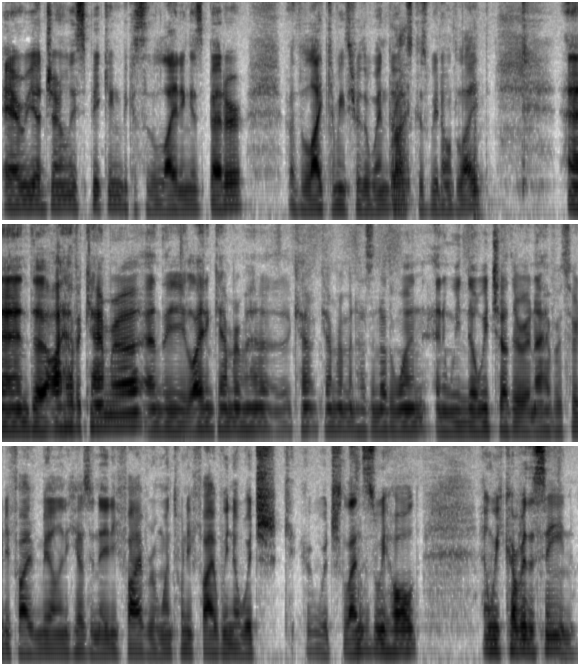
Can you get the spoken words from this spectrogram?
area, generally speaking, because the lighting is better, or the light coming through the windows, Right. because we don't light. And uh, I have a camera, and the lighting cameraman, uh, ca- cameraman has another one, and we know each other. And I have a 35 mil, and he has an 85 or a 125. We know which which lenses we hold, and we cover the scene,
